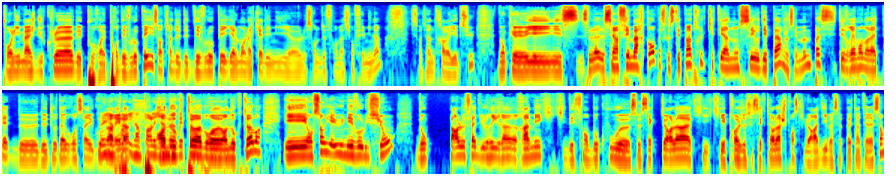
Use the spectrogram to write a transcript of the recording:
pour l'image du club et pour, pour développer. Ils sont en train de, développer également l'académie, le centre de formation féminin. Ils sont en train de travailler dessus. Donc c'est un fait marquant parce que c'était pas un truc qui était annoncé au départ. Je sais même pas si c'était vraiment dans la tête de, de Joe Dagrossa Hugo Varela en octobre, en octobre. Et on sent qu'il y a eu une évolution. Donc par le fait d'Ulrich Ramé qui, défend beaucoup euh, ce secteur-là, qui, est proche de ce secteur-là, je pense qu'il leur a dit bah, ça peut être intéressant.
